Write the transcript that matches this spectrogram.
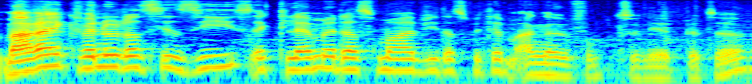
Marek, wenn du das hier siehst, erklär mir das mal, wie das mit dem Angeln funktioniert, bitte.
